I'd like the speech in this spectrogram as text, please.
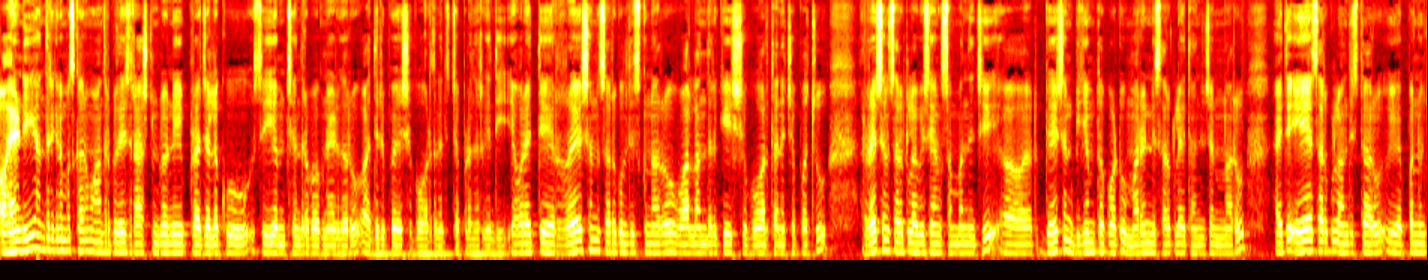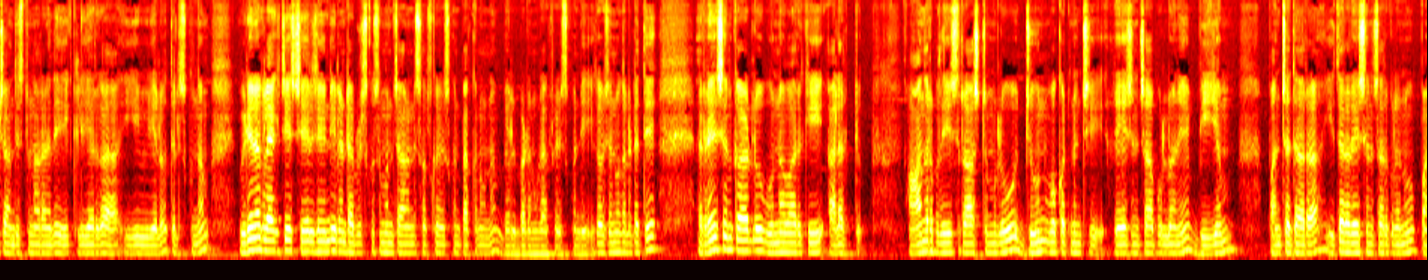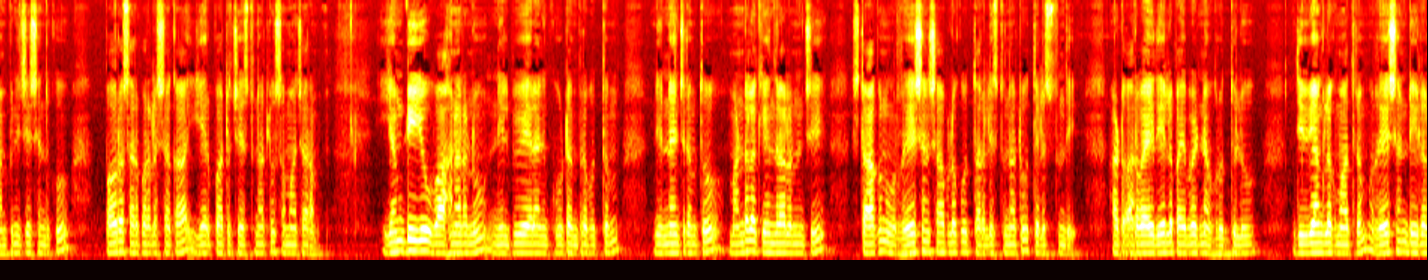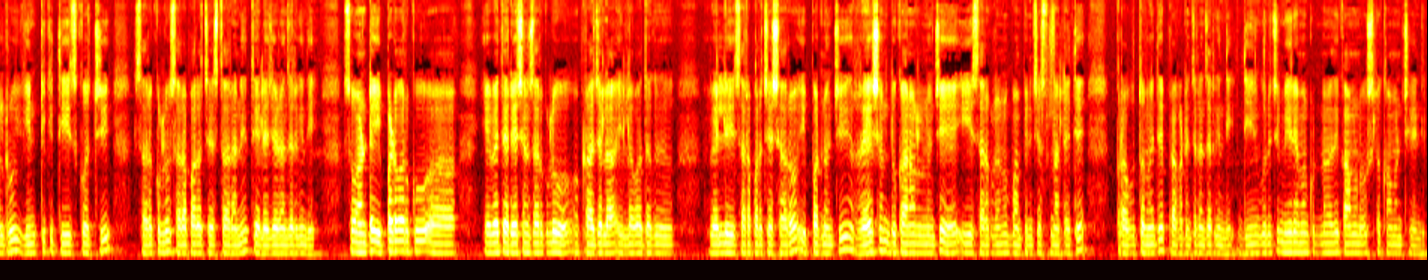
Hi అండి. అందరికీ నమస్కారం. ఆంధ్రప్రదేశ్ రాష్ట్రంలోని ప్రజలకు సీఎం చంద్రబాబు నాయుడు గారు అదిరిపోయే శుభవార్తను అయితే చెప్పడం జరిగింది. ఎవరైతే రేషన్ సరుకులు తీసుకున్నారో వాళ్ళందరికీ శుభవార్త అని చెప్పొచ్చు. రేషన్ సరుకుల విషయానికి సంబంధించి రేషన్ బియ్యంతో పాటు మరిన్ని సరుకులు అయితే అందించనున్నారు. అయితే ఏ ఏ సరుకులు అందిస్తారు ఎప్పటి నుంచి అందిస్తున్నారు అనేది క్లియర్గా ఈ వీడియోలో తెలుసుకుందాం. వీడియోకి లైక్ చేసి షేర్ చేయండి. ఇలాంటి అప్డేట్స్ కోసం మన ఛానల్ని సబ్స్క్రైబ్ చేసుకొని పక్కన ఉన్న బెల్ బటన్ కూడా యాక్టివేట్ చేసుకోండి. ఇక విషయం కలిగితే రేషన్ కార్డులు ఉన్నవారికి అలర్ట్. ఆంధ్రప్రదేశ్ రాష్ట్రంలో జూన్ ఒకటి నుంచి రేషన్ షాపుల్లోనే బియ్యం పంచదార ఇతర రేషన్ సరుకులను పంపిణీ చేసేందుకు పౌర సరఫరాల శాఖ ఏర్పాట్లు చేస్తున్నట్లు సమాచారం. ఎండియు వాహనాలను నిలిపివేయాలని కూటమి ప్రభుత్వం నిర్ణయించడంతో మండల కేంద్రాల నుంచి స్టాకును రేషన్ షాపులకు తరలిస్తున్నట్టు తెలుస్తుంది. అటు అరవై ఐదేళ్ళ పైబడిన వృద్ధులు దివ్యాంగులకు మాత్రం రేషన్ డీలర్లు ఇంటికి తీసుకొచ్చి సరుకులు సరఫరా చేస్తారని తెలియజేయడం జరిగింది. సో అంటే ఇప్పటి వరకు ఏవైతే రేషన్ సరుకులు ప్రజల ఇళ్ళ వద్దకు వెళ్ళి సరఫరా చేశారో ఇప్పటి నుంచి రేషన్ దుకాణాల నుంచే ఈ సరుకులను పంపిణీ చేస్తున్నట్లయితే ప్రభుత్వం అయితే ప్రకటించడం జరిగింది. దీని గురించి మీరేమనుకుంటున్నది కామెంట్ బాక్స్లో కామెంట్ చేయండి.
